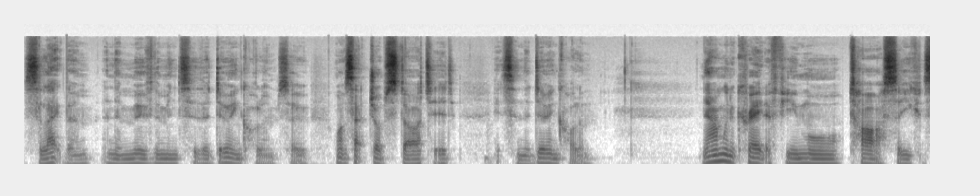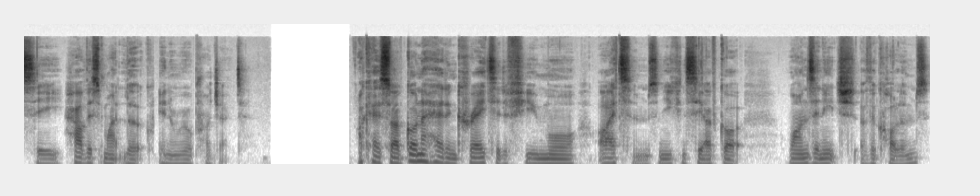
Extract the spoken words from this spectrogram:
select them and then move them into the doing column. So once that job started, it's in the doing column. Now I'm going to create a few more tasks so you can see how this might look in a real project. Okay, so I've gone ahead and created a few more items and you can see I've got ones in each of the columns.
